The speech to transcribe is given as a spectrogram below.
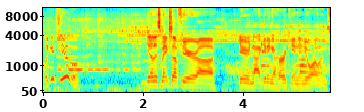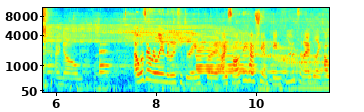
Look at you. You know, this makes up for your uh, you're not getting a hurricane in New Orleans. I know. I wasn't really in the mood to drink, but I saw that they have champagne flutes, and I feel like, how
